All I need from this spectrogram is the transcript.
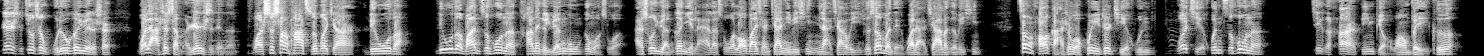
认识就是五六个月的事儿。我俩是怎么认识的呢？我是上他直播间溜达，溜达完之后呢，他那个员工跟我说，哎，说远哥你来了，说我老板想加你微信，你俩加个微信，就这么的，我俩加了个微信，正好赶上我过一阵结婚，我结婚之后呢。这个哈尔滨表王伟哥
